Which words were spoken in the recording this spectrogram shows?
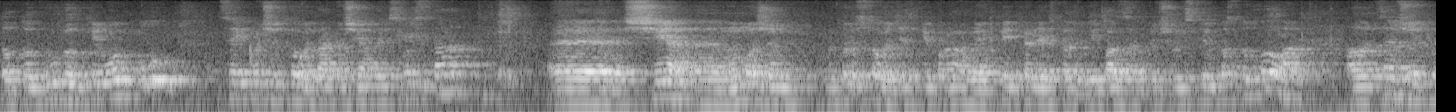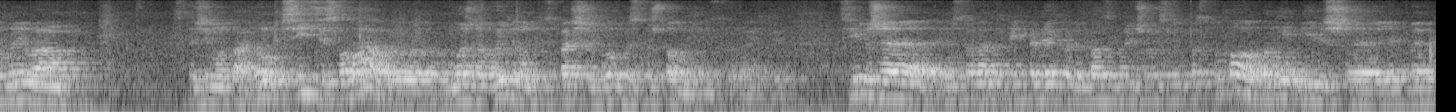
Тобто Google Keyword Pool, це початковий також Яндекс Верстат. Е, Ще е, ми можемо використовувати такі програми, як Pay-Collector і база ключових слів пастухова, але це вже коли вам, скажімо так, ну, всі ці слова е, можна витягнути з перших двох безкоштовних інструментів. Ці вже інструменти Pay-Collector і база ключових слів пастухова, вони більш е, якби,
